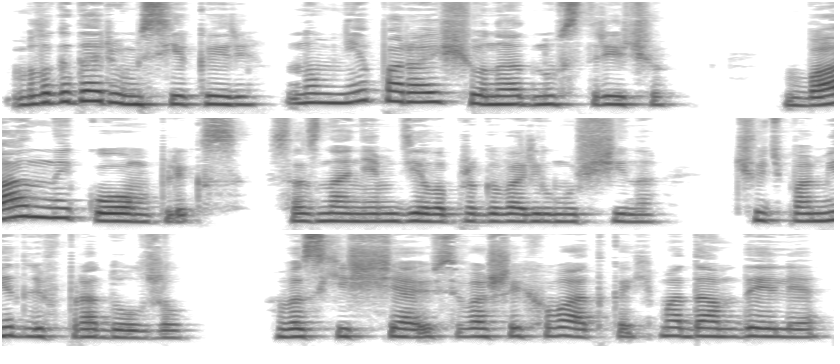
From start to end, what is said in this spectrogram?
«Благодарю, мсье Кэрри, но мне пора еще на одну встречу», «Банный комплекс», — сознанием дела проговорил мужчина. Чуть помедлив продолжил. «Восхищаюсь вашей хваткой, мадам Делия».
